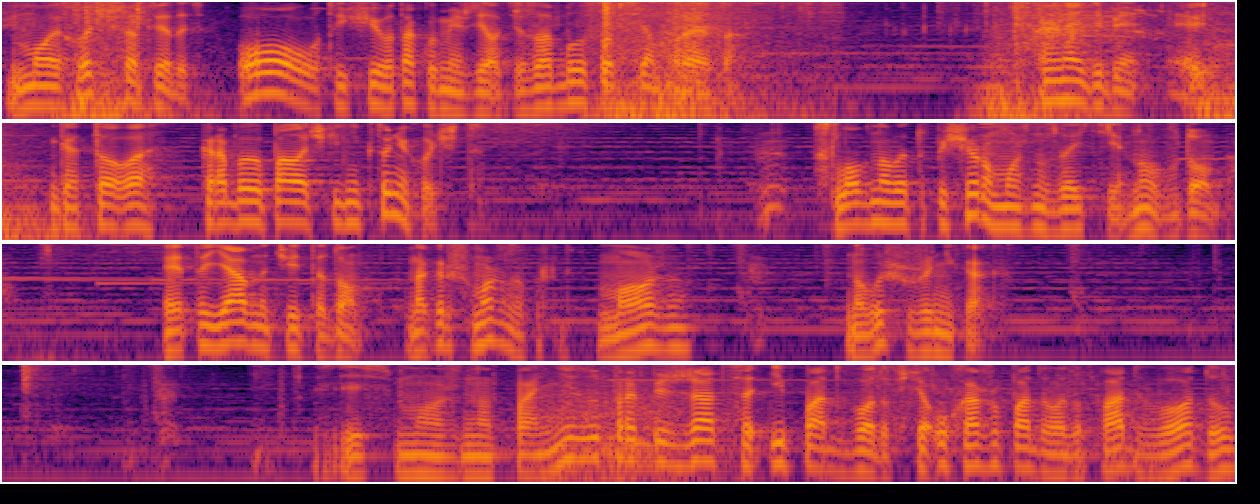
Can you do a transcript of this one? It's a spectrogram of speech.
Мой, хочешь отведать? О, ты еще и вот так умеешь делать. Я забыл совсем про это. На тебе. Готово. Крабовые палочки никто не хочет. Словно в эту пещеру можно зайти, ну, в дом. Это явно чей-то дом. На крышу можно запрыгнуть? Можно. Но выше уже никак. Здесь можно по низу пробежаться и под воду. Все, ухожу под воду. Под воду.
